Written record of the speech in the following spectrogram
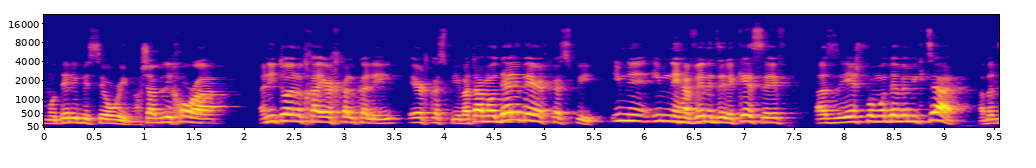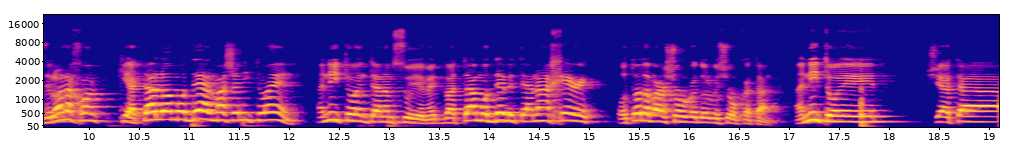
מודה לי בשעורים. עכשיו לכאורה, אני טוען אותך ערך כלכלי, ערך כספי, ואתה מודה לי בערך כספי. אם, אם נהוון את זה לכסף, אז יש פה מודה במקצת, אבל זה לא נכון, כי אתה לא מודה על מה שאני טוען. אני טוען טענה מסוימת, ואתה מודה בטענה אחרת. אותו דבר שור גדול ושור קטן. אני טוען שאתה,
